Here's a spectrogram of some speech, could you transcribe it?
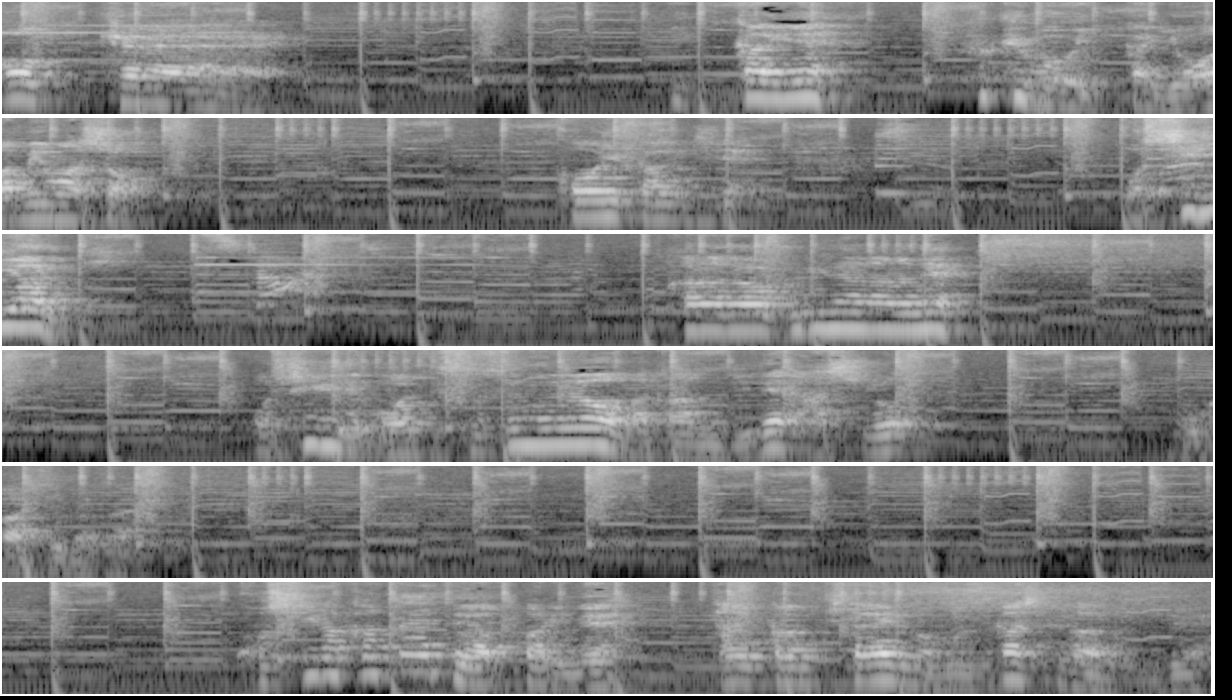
オッケー。一回ね腹部を一回弱めましょう。こういう感じで。お尻歩き。体を振りながらねお尻でこうやって進むような感じで足を動かしてください。腰が硬いとやっぱりね体幹鍛えるの難しくなるんで。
